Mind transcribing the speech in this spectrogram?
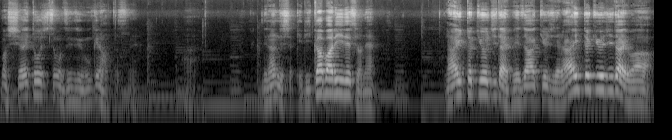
まあ、試合当日も全然動けなかったですね。はい、で何でしたっけ？リカバリーですよね。ライト級時代、フェザー級時代、ライト級時代は、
